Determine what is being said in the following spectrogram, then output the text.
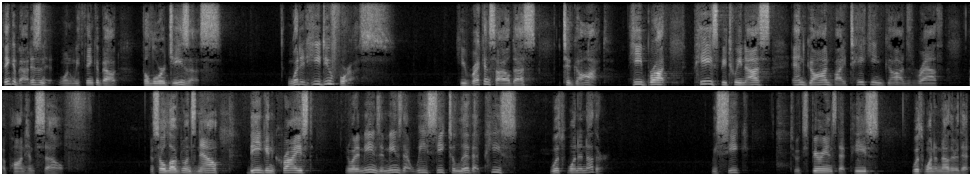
think about, isn't it? When we think about the Lord Jesus. What did he do for us? He reconciled us to God. He brought peace between us and God by taking God's wrath upon himself. And so, loved ones, now being in Christ, you know what it means? It means that we seek to live at peace with one another. We seek to experience that peace with one another that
